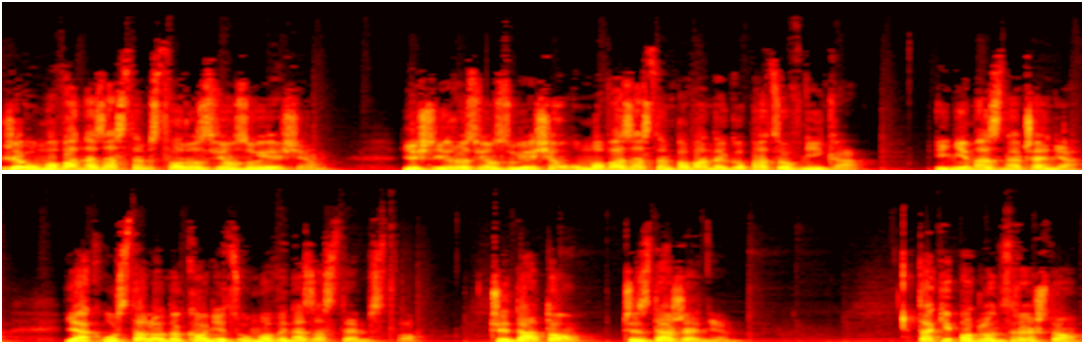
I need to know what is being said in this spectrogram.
że umowa na zastępstwo rozwiązuje się, jeśli rozwiązuje się umowa zastępowanego pracownika i nie ma znaczenia, jak ustalono koniec umowy na zastępstwo, czy datą, czy zdarzeniem. Taki pogląd zresztą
